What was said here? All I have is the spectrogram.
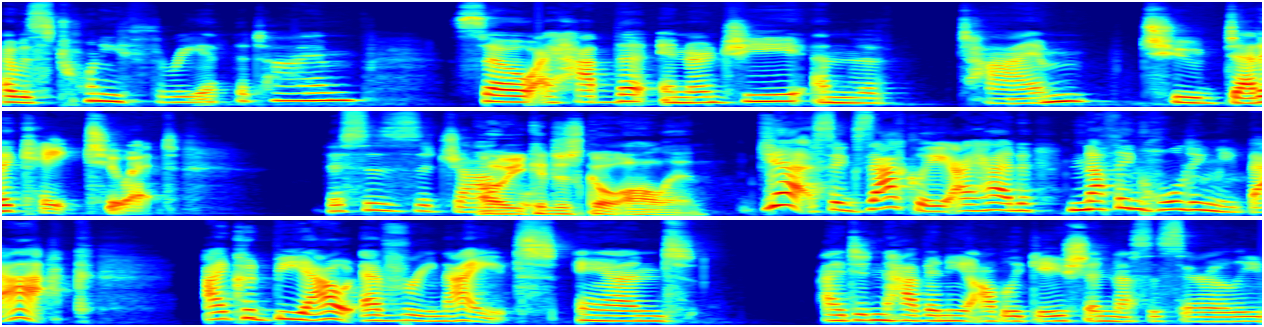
I was 23 at the time. So I had the energy and the time to dedicate to it. This is a job. Oh, you could just go all in. Yes, exactly. I had nothing holding me back. I could be out every night and I didn't have any obligation necessarily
